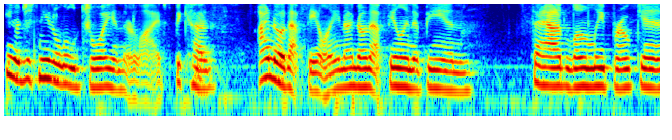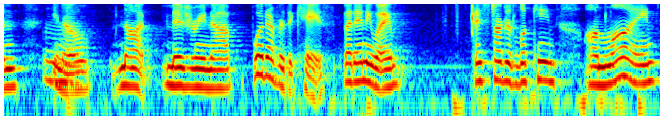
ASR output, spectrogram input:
you know, just need a little joy in their lives because I know that feeling. I know that feeling of being sad, lonely, broken, you know, not measuring up, whatever the case. But anyway, I started looking online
